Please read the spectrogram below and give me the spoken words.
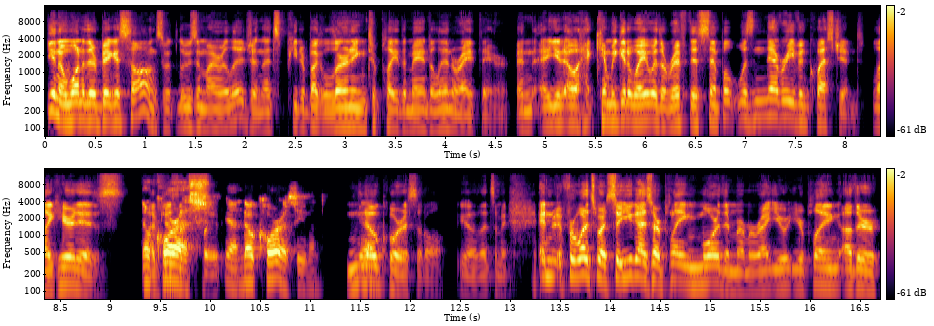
you know, one of their biggest songs with "Losing My Religion." That's Peter Buck learning to play the mandolin right there. And uh, you know, can we get away with a riff this simple? Was never even questioned. Like here it is. No I've chorus. Yeah, no chorus even. No yeah. chorus at all. You know, that's amazing. And for what it's worth, so you guys are playing more than Murmur, right? You're you're playing other.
